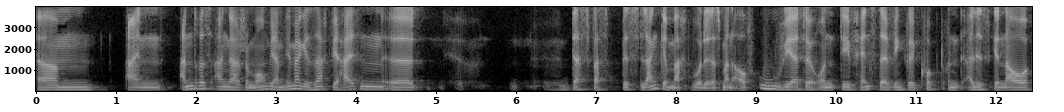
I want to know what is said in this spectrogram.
ähm, ein anderes Engagement. Wir haben immer gesagt, wir halten äh, das, was bislang gemacht wurde, dass man auf U-Werte und die Fensterwinkel guckt und alles genau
